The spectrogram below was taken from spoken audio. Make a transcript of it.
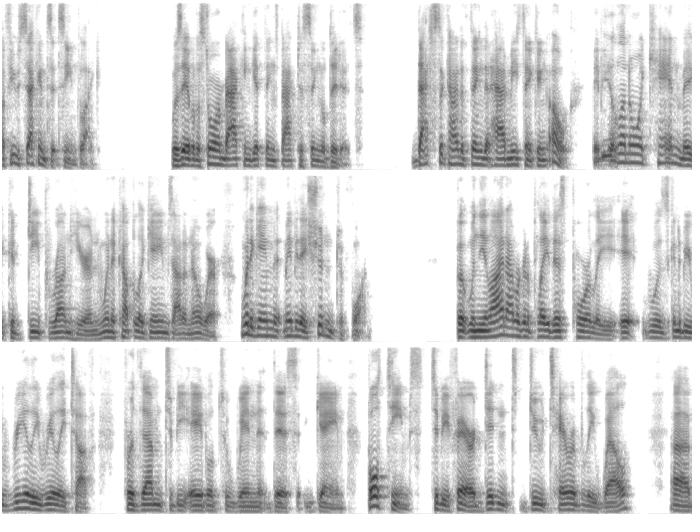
a few seconds, it seemed like, was able to storm back and get things back to single digits. That's the kind of thing that had me thinking, oh, maybe Illinois can make a deep run here and win a couple of games out of nowhere, win a game that maybe they shouldn't have won. But when the Illini were going to play this poorly, it was going to be really, really tough for them to be able to win this game. Both teams, to be fair, didn't do terribly well. Uh,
